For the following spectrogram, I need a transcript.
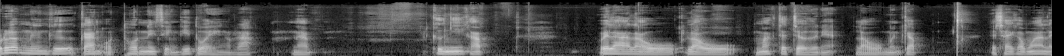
เรื่องหนึ่งคือการอดทนในสิ่งที่ตัวเองรักนะครับ คืองี้ครับ เวลาเราเรามักจะเจอเนี่ย เราเหมือนกับจะใช้คำว่าอะไร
